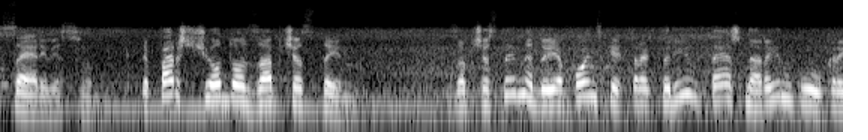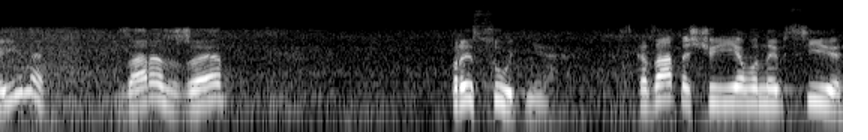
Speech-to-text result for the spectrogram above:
сервісу. Тепер щодо запчастин. Запчастини до японських тракторів теж на ринку України зараз вже присутні. Сказати, що є вони всі,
